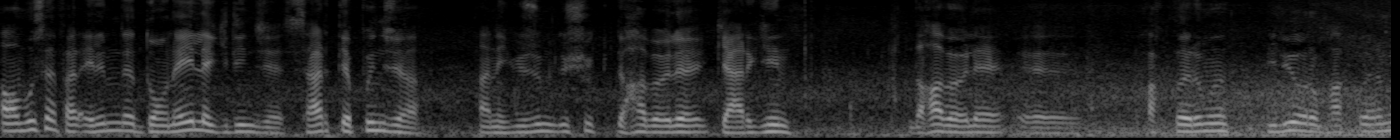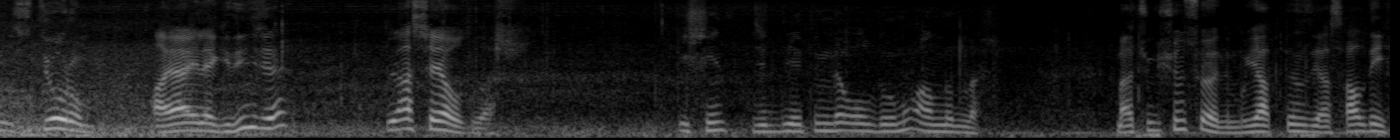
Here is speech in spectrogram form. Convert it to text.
Ama bu sefer elimde doneyle gidince, sert yapınca hani yüzüm düşük, daha böyle gergin, daha böyle e, haklarımı biliyorum, haklarımı istiyorum ayağıyla gidince biraz şey oldular. İşin ciddiyetinde olduğumu anladılar. Ben çünkü şunu söyledim. Bu yaptığınız yasal değil.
